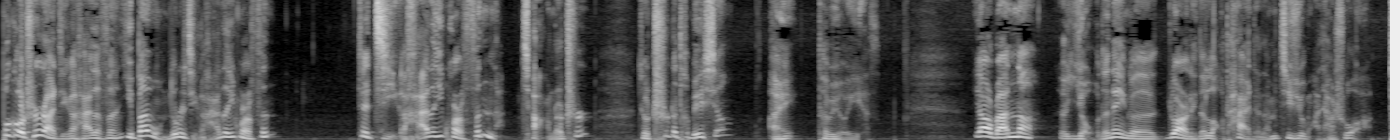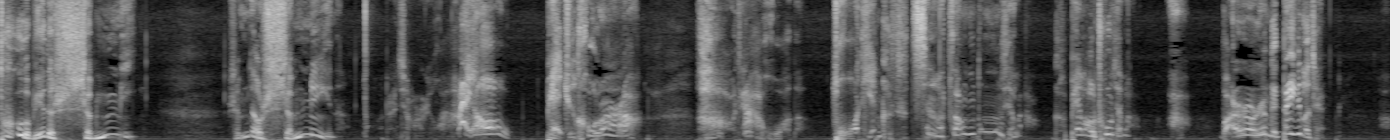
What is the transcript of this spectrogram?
不够吃啊！几个孩子分，一般我们都是几个孩子一块分。这几个孩子一块分呢，抢着吃，就吃的特别香，哎，特别有意思。要不然呢？有的那个院里的老太太，咱们继续往下说啊，特别的神秘。什么叫神秘呢？这小孩就话：“哎呦，别去后院啊！好家伙的，昨天可是进了脏东西了，可别老出去了啊！晚上让人给逮了去啊！”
